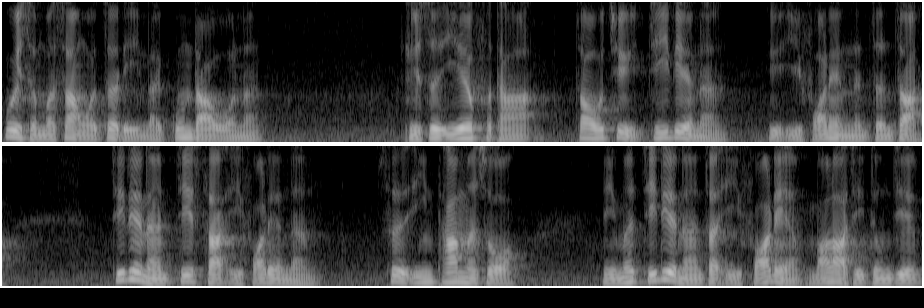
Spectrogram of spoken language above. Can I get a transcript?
为什么上我这里来攻打我呢？于是耶和他召聚基列人与以法莲人征战。基列人击杀以法莲人，是因他们说：“你们基列人在以法莲、马拉西中间，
